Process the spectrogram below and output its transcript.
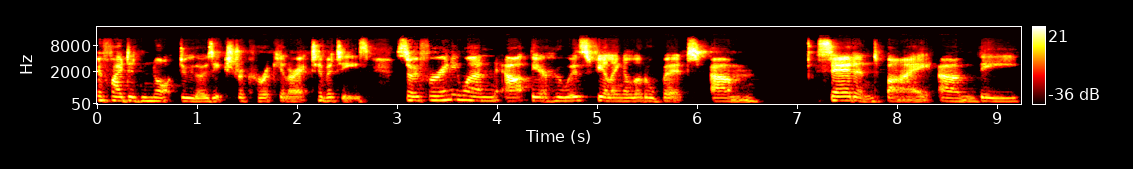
if I did not do those extracurricular activities. So for anyone out there who is feeling a little bit um, saddened by um, the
